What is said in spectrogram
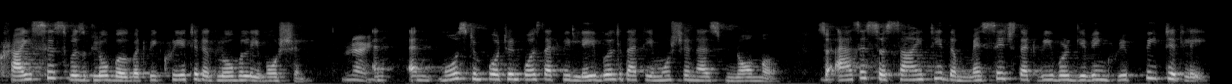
crisis was global, but we created a global emotion. Right. And, and most important was that we labeled that emotion as normal. So, as a society, the message that we were giving repeatedly,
